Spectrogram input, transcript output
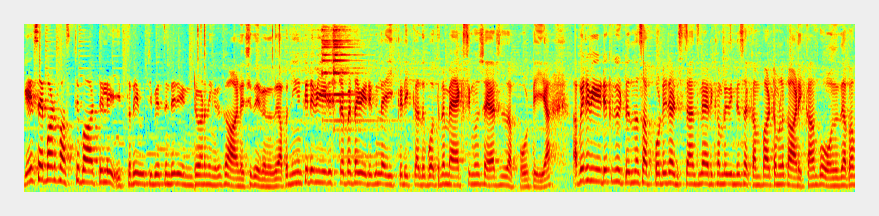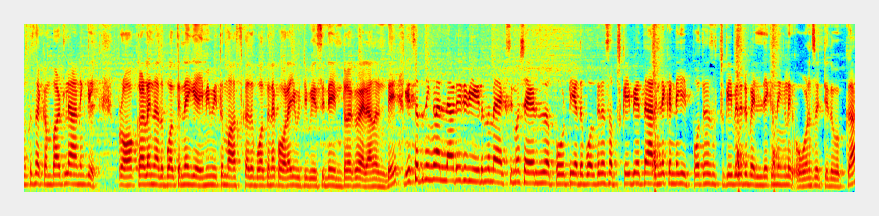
ഗൈസ് ഇപ്പോൾ ഫസ്റ്റ് പാർട്ടിൽ ഇത്ര യൂട്യൂബേഴ്സിന്റെ ഒരു ഇൻട്രോ ആണ് നിങ്ങൾ കാണിച്ചു തരുന്നത്. അപ്പോൾ നിങ്ങൾക്ക് ഒരു വീഡിയോ ഇഷ്ടപ്പെട്ട വീഡിയോക്ക് ലൈക്ക് അടിക്കുക അതുപോലെ തന്നെ മാക്സിമം ഷെയർ ചെയ്ത് സപ്പോർട്ട് ചെയ്യുക. അപ്പോൾ ഒരു വീഡിയോക്ക് കിട്ടുന്ന സപ്പോർട്ടിന്റെ അടിസ്ഥാനത്തിലായിരിക്കും നമ്മൾ ഇതിന്റെ സെക്കൻഡ് പാർട്ട് നമ്മൾ കാണിക്കാൻ പോകുന്നത്. അപ്പോൾ നമുക്ക് സെക്കൻഡ് പാർട്ടിലാണെങ്കിൽ പ്രോ അതുപോലെ തന്നെ ഗെയിമിംഗ് വിത്ത് മാസ്ക് അതുപോലെ തന്നെ കുറേ യൂട്യൂബേഴ്സിന്റെ ഇൻട്രോ ഒക്കെ വരാനുണ്ട് ഗേസ് അപ്പോൾ നിങ്ങൾ എല്ലാവരും ഒരു വീഡിയോ ഒന്ന് മാക്സിമം ഷെയർ ചെയ്ത് സപ്പോർട്ട് ചെയ്യുക അതുപോലെ തന്നെ സബ്സ്ക്രൈബ് ചെയ്യാത്ത ആരെങ്കിലും ഉണ്ടെങ്കിൽ ഇപ്പോൾ തന്നെ സബ്സ്ക്രൈബ് ചെയ്തൊരു ബെല്ലേക്ക് നിങ്ങൾ ഓൺ സെറ്റ് ചെയ്ത് വെക്കുക.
